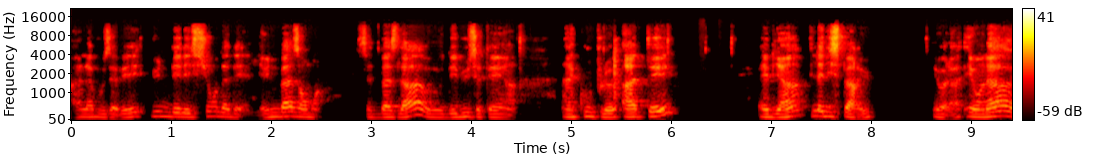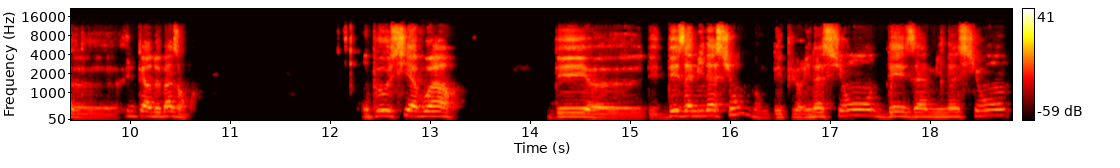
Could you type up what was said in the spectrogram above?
Hein, Là, vous avez une délétion d'ADN. Il y a une base en moins. Cette base-là, au début, c'était un, couple AT. Eh bien, il a disparu. Et voilà. Et on a euh, une paire de bases en moins. On peut aussi avoir des, euh, des désaminations, donc dépurination, désamination.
